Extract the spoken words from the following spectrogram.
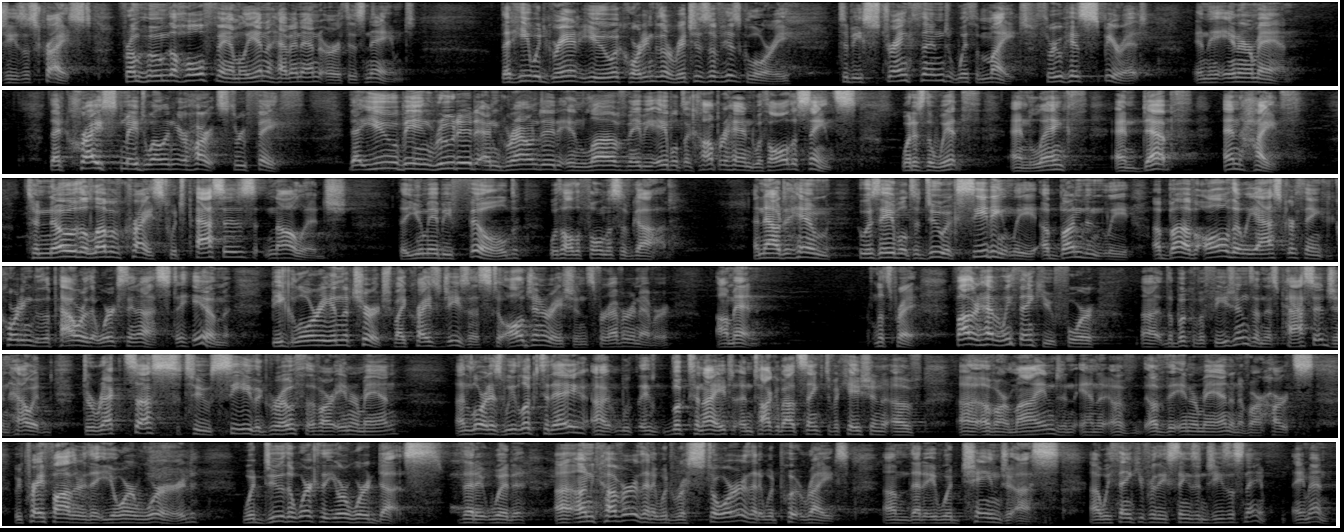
Jesus Christ, from whom the whole family in heaven and earth is named, that he would grant you, according to the riches of his glory, to be strengthened with might through his Spirit in the inner man, that Christ may dwell in your hearts through faith that you, being rooted and grounded in love, may be able to comprehend with all the saints what is the width and length and depth and height, to know the love of Christ which passes knowledge, that you may be filled with all the fullness of God. And now to him who is able to do exceedingly abundantly above all that we ask or think, according to the power that works in us, to him be glory in the church by Christ Jesus to all generations forever and ever. Amen. Let's pray. Father in heaven, we thank you for uh, the book of Ephesians and this passage and how it directs us to see the growth of our inner man. And Lord, as we look today, uh, look tonight and talk about sanctification of, uh, of our mind and, and of, of the inner man and of our hearts, we pray, Father, that your word would do the work that your word does, that it would uh, uncover, that it would restore, that it would put right, um, that it would change us. Uh, we thank you for these things in Jesus' name. Amen.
